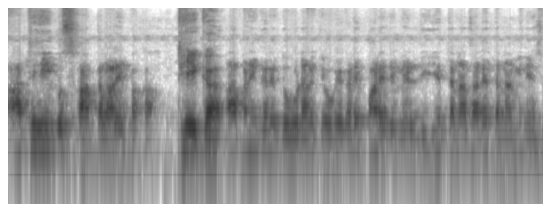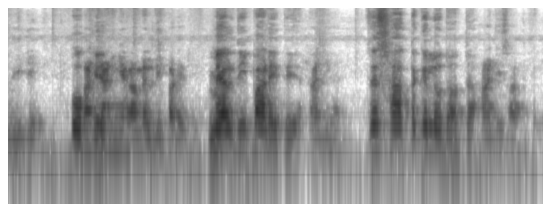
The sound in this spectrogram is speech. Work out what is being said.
8 ਹੀ ਕੋ 7 ਵਾਲੇ ਪੱਕਾ। ਠੀਕ ਆ। ਆਪਣੇ ਘਰੇ ਦੋ ਡੰਗ ਚੋਗੇ ਖੜੇ ਭਾੜੇ ਤੇ ਮਿਲਦੀ ਜੇ ਤਿੰਨਾਂ ਸਾਢੇ ਤਿੰਨਾਂ ਮਹੀਨੇ ਸੂਈ ਜੇ। Okay. ਬੱਚਾ ਨਹੀਂ ਹੈਗਾ ਮਿਲਦੀ ਭਾੜੇ ਤੇ। ਮਿਲਦੀ ਪਹਾੜੇ ਤੇ ਆ। ਹਾਂਜੀ ਹਾਂਜੀ। ਤੇ 7 ਕਿਲੋ ਦੁੱਧ ਆ। ਹਾਂਜੀ 7 ਕਿਲੋ।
